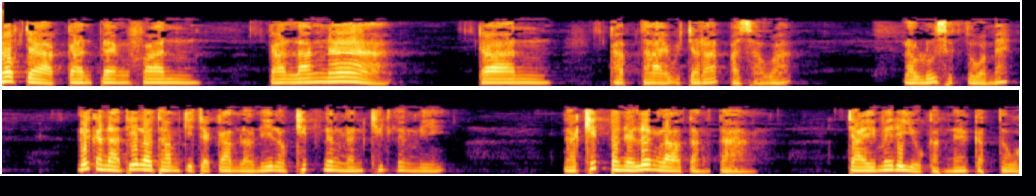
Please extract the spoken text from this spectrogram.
นอกจากการแปลงฟัน การล้างหน้า การ ขับถ่ายอุจจาระปัสสาวะ เรารู้สึกตัวไหมหรือขณะที่เราทำกิจกรรมเหล่านี้เราคิดเรื่องนั้นคิดเรื่องนี้นะคิดไปในเรื่องราวต่างๆ ใจไม่ได้อยู่กับเนื้อกับตัว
